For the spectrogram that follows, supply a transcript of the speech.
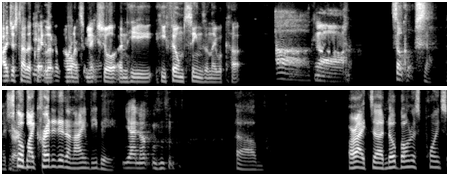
I just had a Yeah, quick like look. I wanted to make yeah. sure, and he he filmed scenes and they were cut. ah, okay. Ah, so close. no, I just Sure. go by credited on IMDb. Yeah, no. Um, all right, uh, no bonus points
